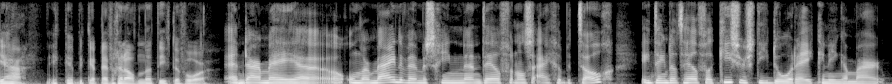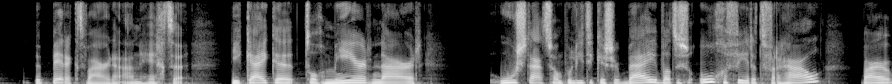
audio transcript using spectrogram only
Ja, ik heb, ik heb even geen alternatief daarvoor. En daarmee uh, ondermijnen we misschien een deel van ons eigen betoog. Ik denk dat heel veel kiezers die doorrekeningen maar beperkt waarde aan hechten. Die kijken toch meer naar hoe staat zo'n politicus erbij? Wat is ongeveer het verhaal? Waar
